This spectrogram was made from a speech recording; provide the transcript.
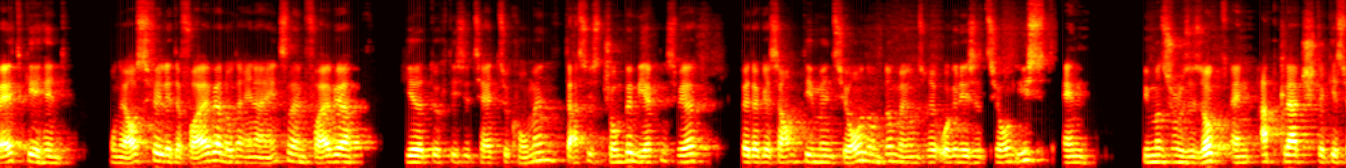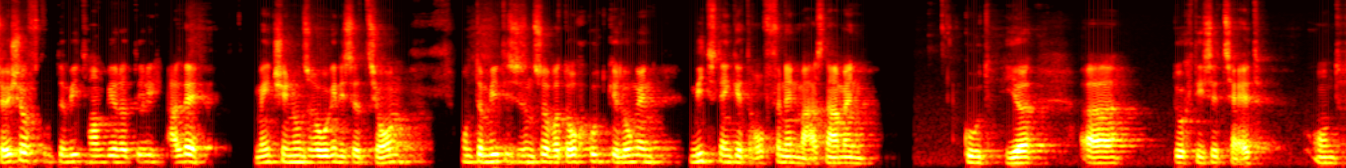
weitgehend ohne Ausfälle der Feuerwehren oder einer einzelnen Feuerwehr hier durch diese Zeit zu kommen. Das ist schon bemerkenswert bei der Gesamtdimension. Und nochmal, unsere Organisation ist ein, wie man schon so sagt, ein Abklatsch der Gesellschaft. Und damit haben wir natürlich alle Menschen in unserer Organisation und damit ist es uns aber doch gut gelungen, mit den getroffenen Maßnahmen gut hier äh, durch diese Zeit und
